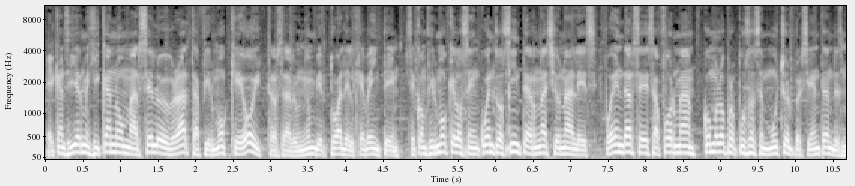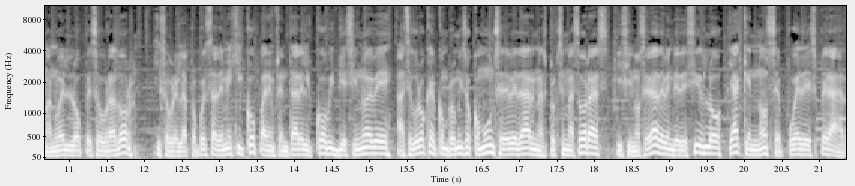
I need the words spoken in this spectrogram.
El canciller mexicano Marcelo Ebrard afirmó que hoy, tras la reunión virtual del G20, se confirmó que los encuentros internacionales pueden darse de esa forma como lo propuso hace mucho el presidente Andrés Manuel López Obrador. Y sobre la propuesta de México para enfrentar el COVID-19, aseguró que el compromiso común se debe dar en las próximas horas y si no se da deben de decirlo ya que no se puede esperar.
